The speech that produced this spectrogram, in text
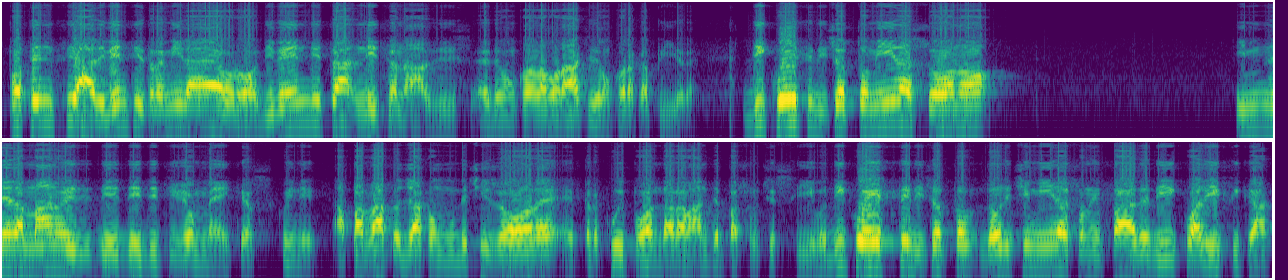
potenziali 23.000 euro di vendita, needs analysis, e devo ancora lavorarci, devo ancora capire. Di questi 18.000 sono in, nella mano dei, dei, dei, decision makers, quindi ha parlato già con un decisore e per cui può andare avanti al passo successivo. Di questi 12.000 sono in fase di qualifica,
